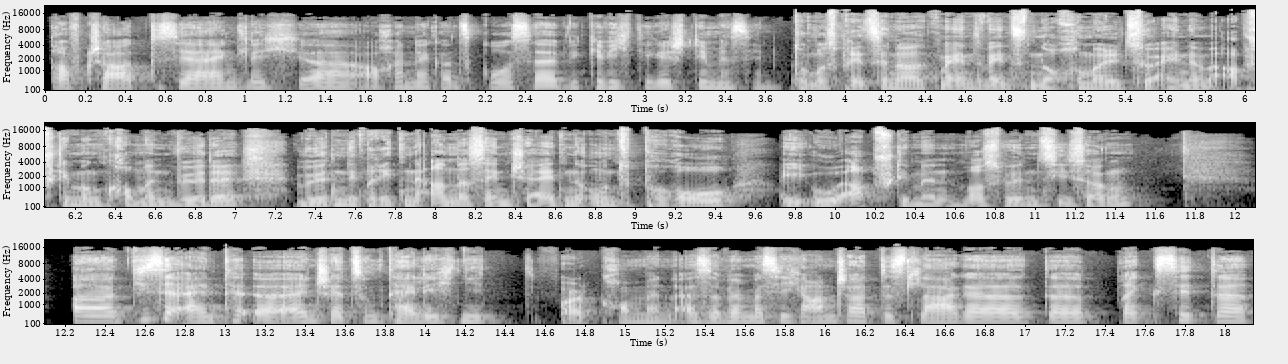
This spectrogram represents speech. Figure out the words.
darauf geschaut, dass sie ja eigentlich äh, auch eine ganz große, gewichtige Stimme sind. Thomas Breziner hat gemeint, wenn es noch einmal zu einer Abstimmung kommen würde, würden die Briten anders entscheiden und pro EU abstimmen. Was würden Sie sagen? Äh, diese äh, Einschätzung teile ich nicht vollkommen. Also wenn man sich anschaut, das Lager der Brexiter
